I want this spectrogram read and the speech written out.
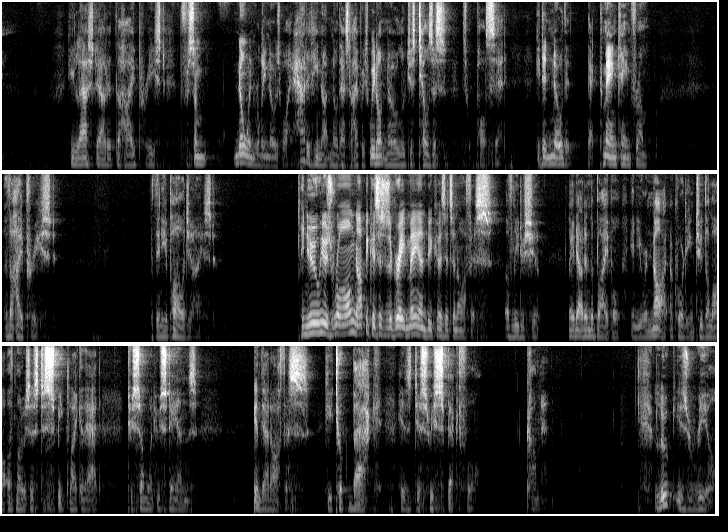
he lashed out at the high priest. For some, no one really knows why. How did he not know that's the high priest? We don't know. Luke just tells us that's what Paul said. He didn't know that that command came from the high priest. But then he apologized. He knew he was wrong, not because this is a great man, because it's an office of leadership. Laid out in the Bible, and you are not, according to the law of Moses, to speak like that to someone who stands in that office. He took back his disrespectful comment. Luke is real.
